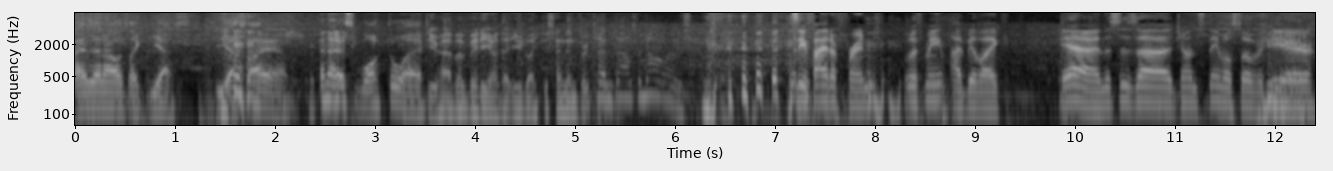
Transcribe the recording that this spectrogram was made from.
and then I was like, "Yes, yes, I am," and I just walked away. do you have a video that you'd like to send in for ten thousand dollars? See, if I had a friend with me, I'd be like, "Yeah, and this is uh, John Stamos over here.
